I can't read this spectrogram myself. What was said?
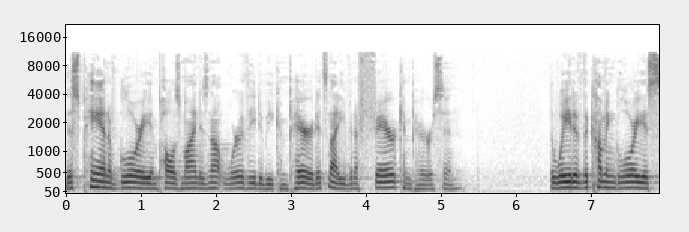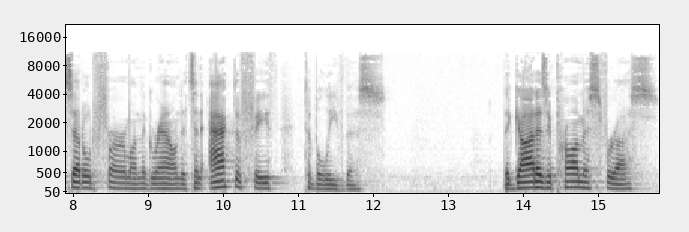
This pan of glory in Paul's mind is not worthy to be compared. It's not even a fair comparison. The weight of the coming glory is settled firm on the ground. It's an act of faith to believe this that God has a promise for us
